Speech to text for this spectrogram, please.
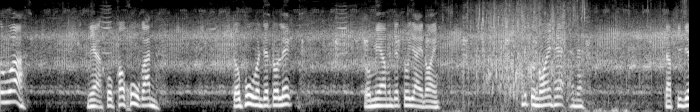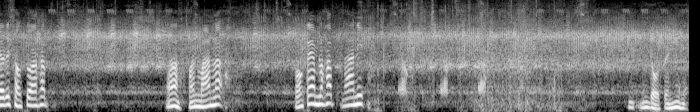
ตัว เนี่ยกบเข้าคู่กัน ตัวผู้มันจะตัวเล็ก ตัวเมียมันจะตัวใหญ่หน่อยนี่ตัวน้อยแท้อันเนี่ยจับทีเดียวได้สองตัวครับอะมันมันละสองแต้มแล้วครับนานี้ มันโดดไปนี่แหละ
